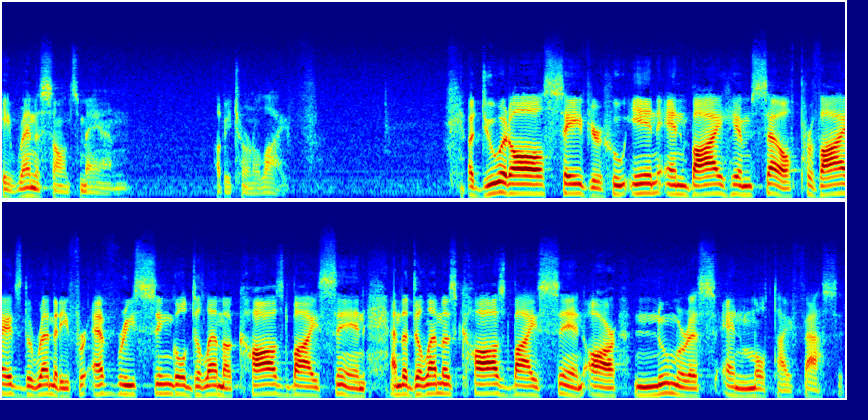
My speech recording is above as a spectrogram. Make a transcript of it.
a Renaissance man of eternal life. A do it all Savior who, in and by himself, provides the remedy for every single dilemma caused by sin, and the dilemmas caused by sin are numerous and multifaceted.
